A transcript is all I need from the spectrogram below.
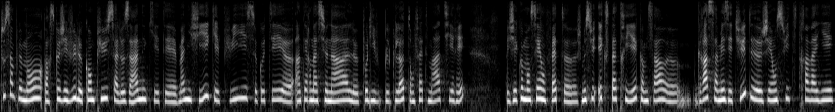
tout simplement parce que j'ai vu le campus à Lausanne qui était magnifique et puis ce côté euh, international, polyglotte en fait m'a attiré. J'ai commencé en fait, euh, je me suis expatriée comme ça euh, grâce à mes études. J'ai ensuite travaillé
